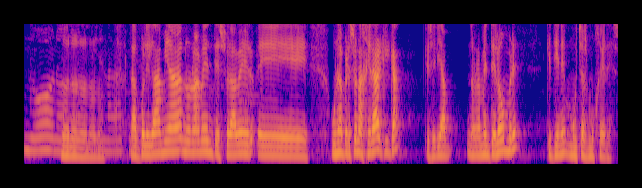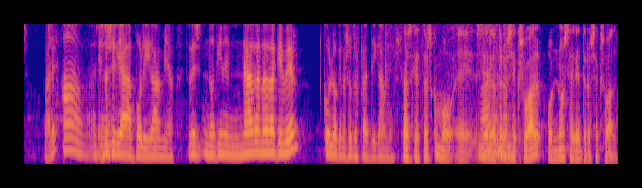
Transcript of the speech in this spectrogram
No, no, No, no, no, no. no. que La poligamia normalmente suele haber eh, una persona jerárquica, que sería normalmente el hombre, que tiene muchas mujeres, ¿vale? Ah, Esto sería la poligamia. Entonces no tiene nada, nada que ver con lo que nosotros practicamos. Claro, es que esto es como eh, ser Vale. heterosexual o no ser heterosexual.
